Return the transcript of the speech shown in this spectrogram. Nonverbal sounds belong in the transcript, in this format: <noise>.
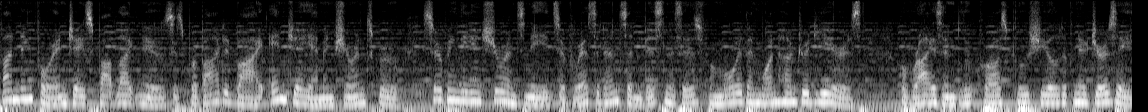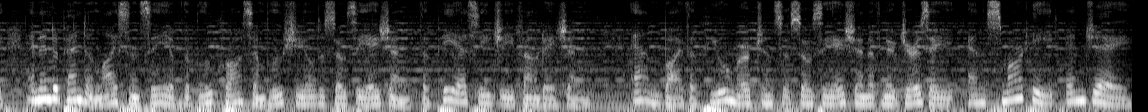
Funding for NJ Spotlight News is provided by NJM Insurance Group, serving the insurance needs of residents and businesses for more than 100 years. Horizon Blue Cross Blue Shield of New Jersey, an independent licensee of the Blue Cross and Blue Shield Association, the PSEG Foundation, and by the Fuel Merchants Association of New Jersey and Smart Heat NJ.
